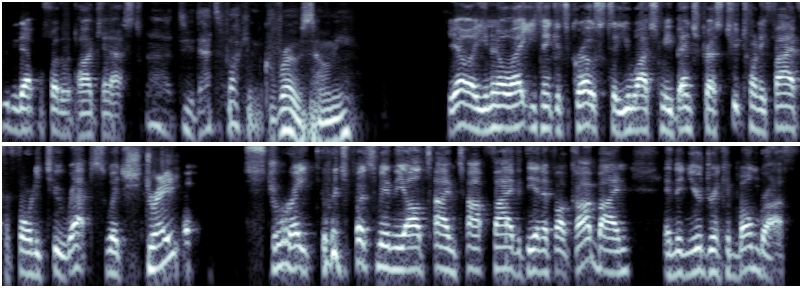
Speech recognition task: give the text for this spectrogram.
heat it up before the podcast. Oh, dude, that's fucking gross, homie. Yeah, well, you know what? You think it's gross till you watch me bench press 225 for 42 reps, which Straight? Straight, which puts me in the all-time top five at the NFL Combine, and then you're drinking bone broth.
